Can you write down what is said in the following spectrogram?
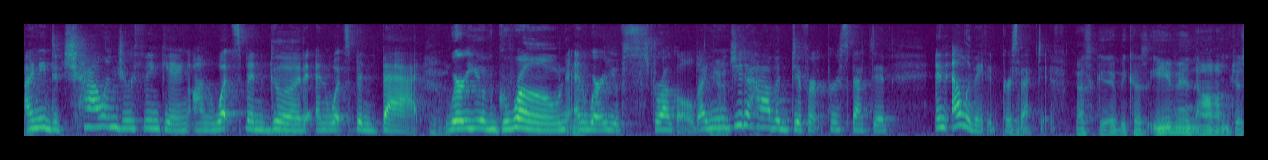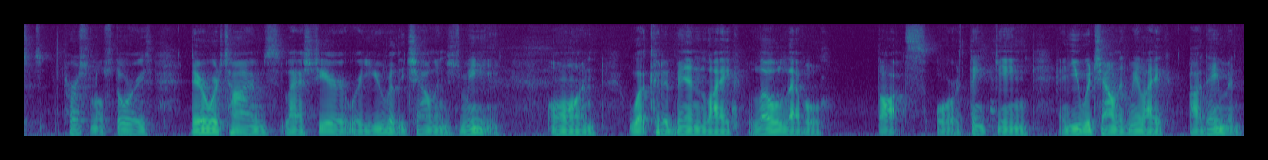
I need to challenge your thinking on what's been good and what's been bad, where you have grown and where you've struggled. I need you to have a different perspective, an elevated perspective. That's good because even um, just personal stories, there were times last year where you really challenged me on what could have been like low level thoughts or thinking, and you would challenge me like, uh, Damon,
